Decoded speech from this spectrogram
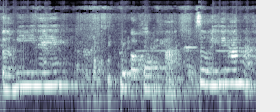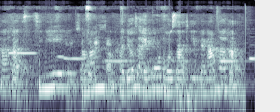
เออมีในผู้ประกอบค่ะซึ่งวิธีทำนะคะกับที่นี่ประมาณค่ะเดี๋ยวใส่โมโนสาธิตไปน้ำนะคะ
